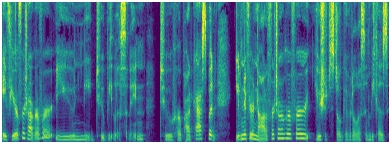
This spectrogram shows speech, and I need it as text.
if you're a photographer, you need to be listening to her podcast. But even if you're not a photographer, you should still give it a listen because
